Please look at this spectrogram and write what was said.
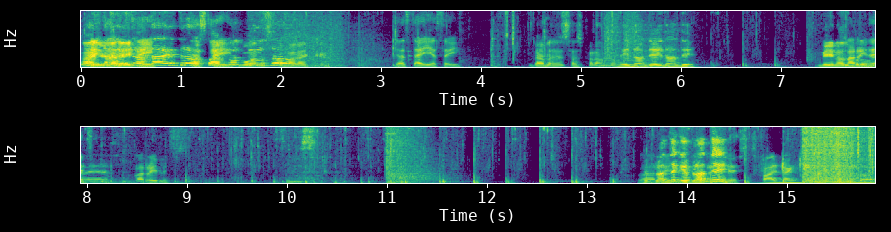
Ay, Está dije. está adentro. Está en Tuzo. Ya está ahí, ya está ahí. Ya los está esperando. ¿Ahí dónde? ¿Ahí dónde? Vinos, bro. Barriles. Barriles. Que plante, que plante. barriles. Faltan 15 segundos.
